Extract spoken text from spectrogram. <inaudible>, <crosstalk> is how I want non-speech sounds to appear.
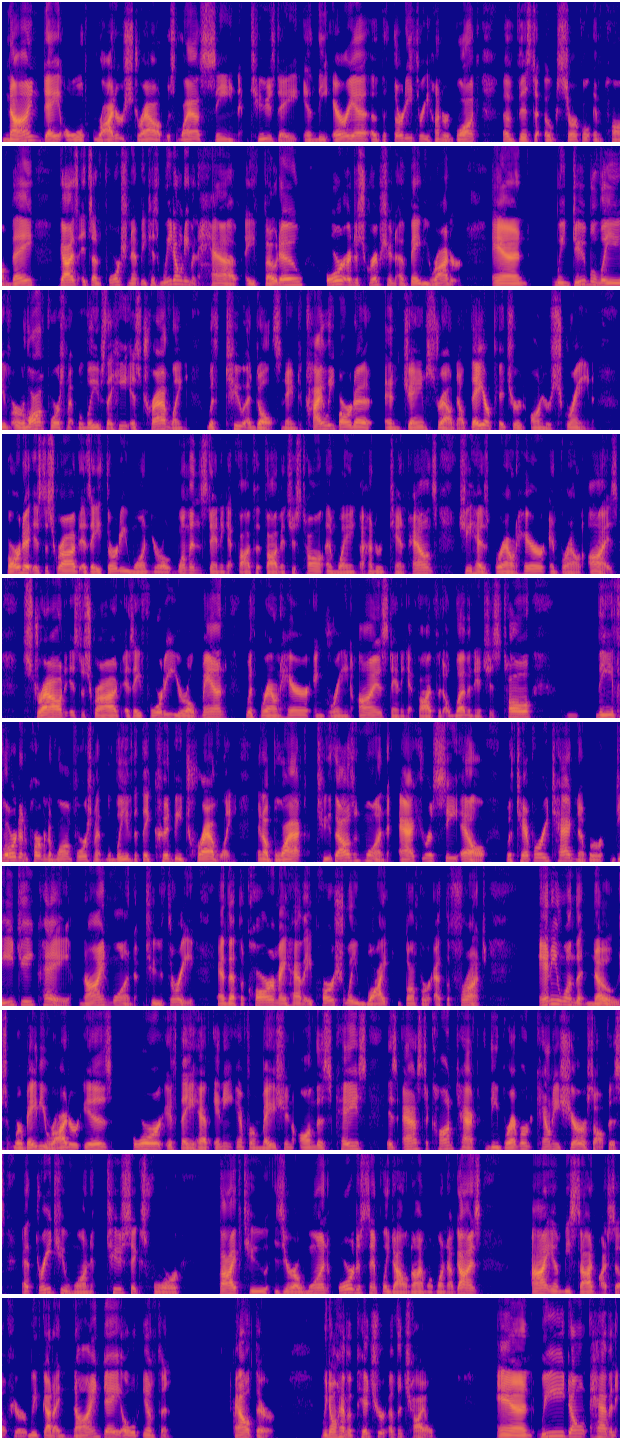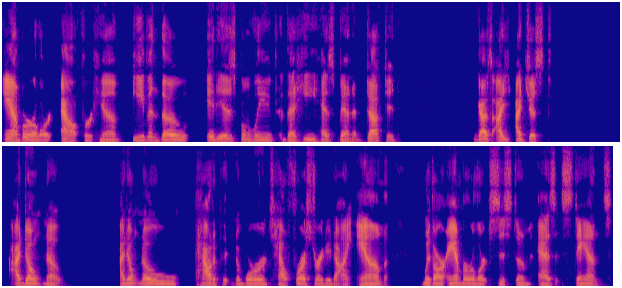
Nine day old Ryder Stroud was last seen Tuesday in the area of the 3300 block of Vista Oak Circle in Palm Bay. Guys, it's unfortunate because we don't even have a photo or a description of baby Ryder. And we do believe, or law enforcement believes, that he is traveling with two adults named Kylie Barta and James Stroud. Now, they are pictured on your screen. Barta is described as a 31 year old woman standing at 5 foot 5 inches tall and weighing 110 pounds. She has brown hair and brown eyes. Stroud is described as a 40 year old man with brown hair and green eyes, standing at 5 foot 11 inches tall. The Florida Department of Law Enforcement believed that they could be traveling in a black 2001 Acura CL with temporary tag number DGK9123 and that the car may have a partially white bumper at the front. Anyone that knows where Baby Ryder is or if they have any information on this case is asked to contact the Brevard County Sheriff's Office at 321 264 5201 or to simply dial 911. Now, guys, I am beside myself here. We've got a nine day old infant out there. We don't have a picture of the child, and we don't have an Amber Alert out for him, even though it is believed that he has been abducted. Guys, I, I just, I don't know. I don't know how to put into words how frustrated I am with our Amber Alert system as it stands.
